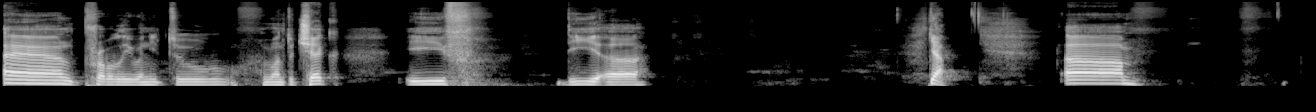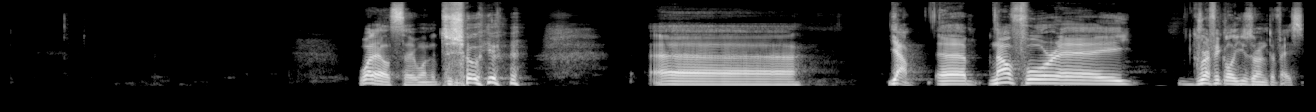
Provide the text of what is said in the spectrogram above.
And probably we need to we want to check if the uh, yeah. Um, what else I wanted to show you? Uh, yeah uh, now for a graphical user interface.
